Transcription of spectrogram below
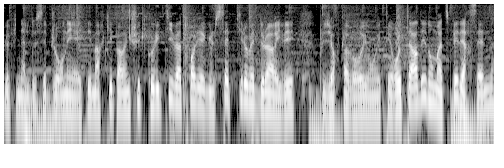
Le final de cette journée a été marqué par une chute collective à 3,7 km de l'arrivée. Plusieurs favoris ont été retardés, dont Mats Pedersen.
